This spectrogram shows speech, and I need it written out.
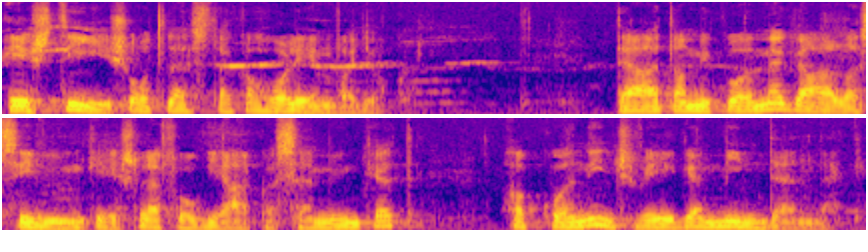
és ti is ott lesztek, ahol én vagyok. Tehát amikor megáll a szívünk és lefogják a szemünket, akkor nincs vége mindennek.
